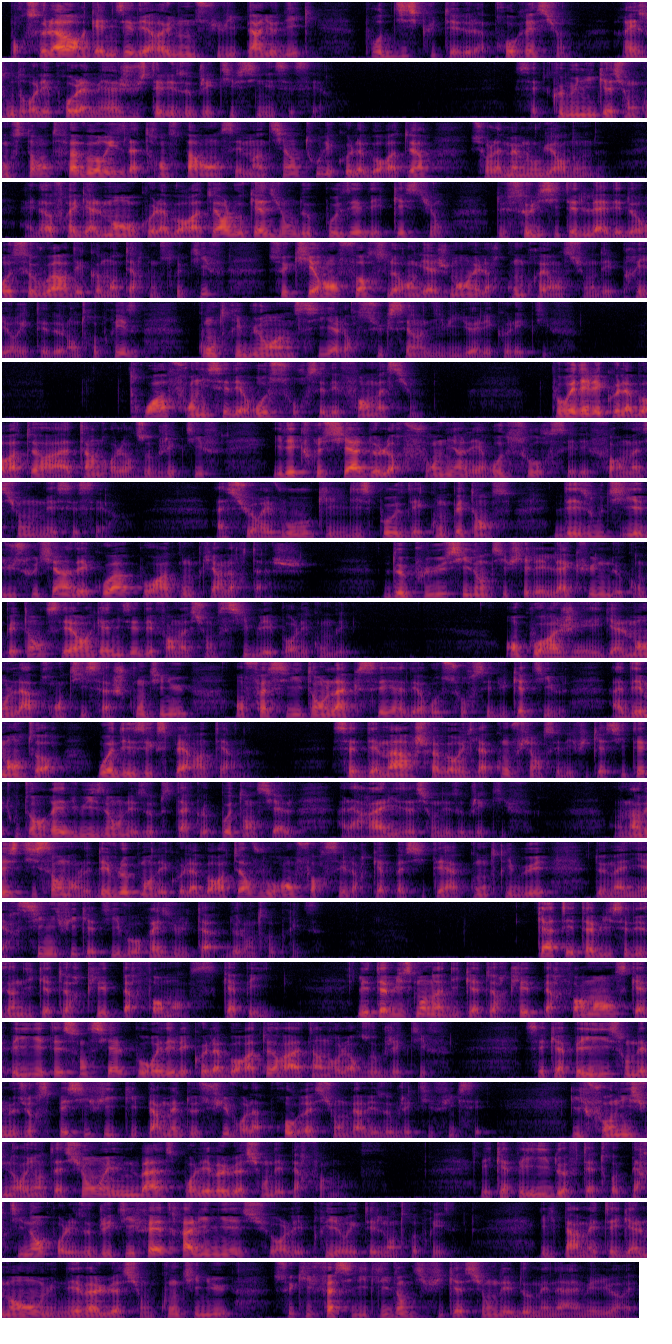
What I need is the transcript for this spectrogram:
Pour cela, organisez des réunions de suivi périodiques pour discuter de la progression, résoudre les problèmes et ajuster les objectifs si nécessaire. Cette communication constante favorise la transparence et maintient tous les collaborateurs sur la même longueur d'onde. Elle offre également aux collaborateurs l'occasion de poser des questions, de solliciter de l'aide et de recevoir des commentaires constructifs, ce qui renforce leur engagement et leur compréhension des priorités de l'entreprise, contribuant ainsi à leur succès individuel et collectif. 3. Fournissez des ressources et des formations. Pour aider les collaborateurs à atteindre leurs objectifs, il est crucial de leur fournir les ressources et les formations nécessaires. Assurez-vous qu'ils disposent des compétences, des outils et du soutien adéquats pour accomplir leurs tâches. De plus, identifier les lacunes de compétences et organiser des formations ciblées pour les combler. Encouragez également l'apprentissage continu en facilitant l'accès à des ressources éducatives, à des mentors ou à des experts internes. Cette démarche favorise la confiance et l'efficacité tout en réduisant les obstacles potentiels à la réalisation des objectifs. En investissant dans le développement des collaborateurs, vous renforcez leur capacité à contribuer de manière significative aux résultats de l'entreprise. 4. Établissez des indicateurs clés de performance, KPI. L'établissement d'indicateurs clés de performance, KPI, est essentiel pour aider les collaborateurs à atteindre leurs objectifs. Ces KPI sont des mesures spécifiques qui permettent de suivre la progression vers les objectifs fixés. Ils fournissent une orientation et une base pour l'évaluation des performances. Les KPI doivent être pertinents pour les objectifs et être alignés sur les priorités de l'entreprise. Ils permettent également une évaluation continue, ce qui facilite l'identification des domaines à améliorer.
